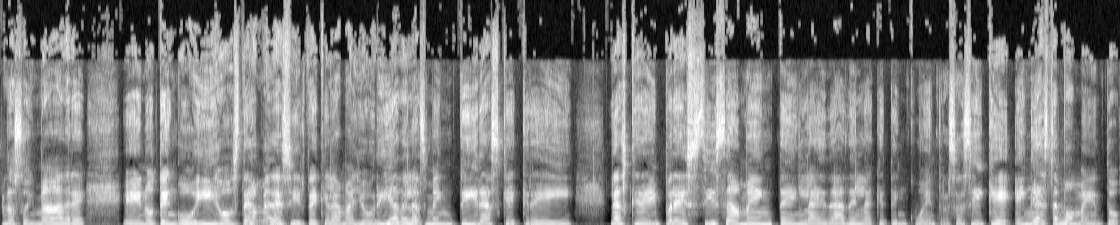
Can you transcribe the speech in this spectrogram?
no soy madre, eh, no tengo hijos. Déjame decirte que la mayoría de las mentiras que creí, las creí precisamente en la edad en la que te encuentras. Así que en este momento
